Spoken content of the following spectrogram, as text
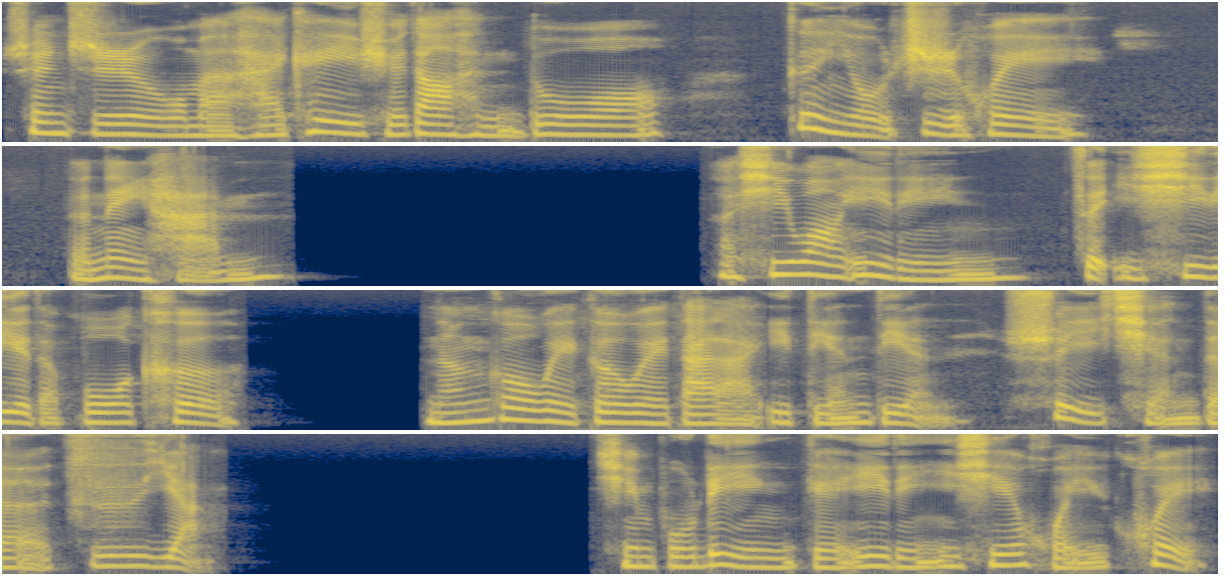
甚至我们还可以学到很多更有智慧的内涵。那希望意林这一系列的播客能够为各位带来一点点睡前的滋养。请不吝给意林一些回馈。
